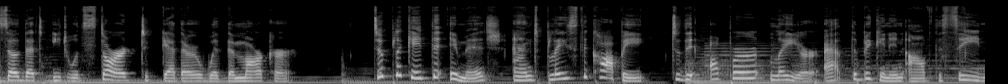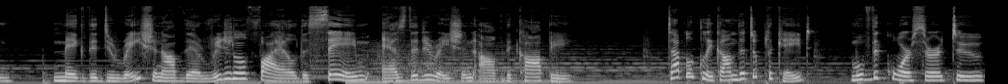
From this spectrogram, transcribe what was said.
so that it would start together with the marker. Duplicate the image and place the copy to the upper layer at the beginning of the scene. Make the duration of the original file the same as the duration of the copy. Double-click on the duplicate, move the cursor to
